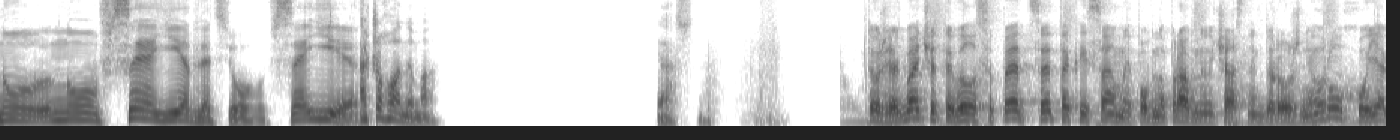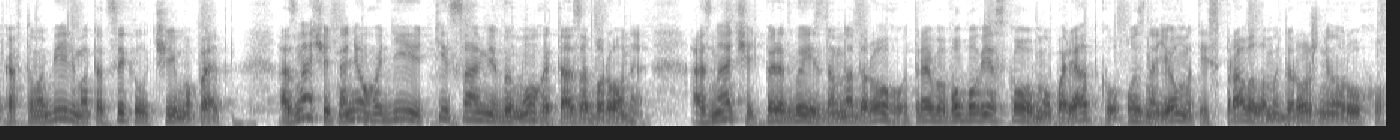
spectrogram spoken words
Ну, ну, все є для цього, все є. А чого нема? Ясно. Тож, як бачите, велосипед це такий самий повноправний учасник дорожнього руху, як автомобіль, мотоцикл чи мопед. А значить, на нього діють ті самі вимоги та заборони. А значить, перед виїздом на дорогу треба в обов'язковому порядку ознайомитись з правилами дорожнього руху,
